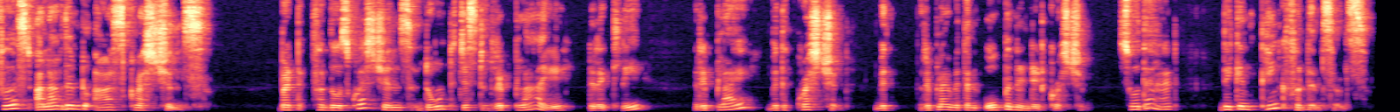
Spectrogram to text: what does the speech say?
First, allow them to ask questions. But for those questions, don't just reply directly, reply with a question, with reply with an open-ended question so that they can think for themselves.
